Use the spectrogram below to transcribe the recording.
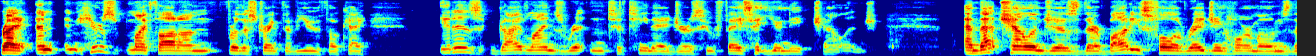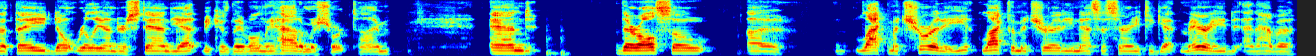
Right. And and here's my thought on for the strength of youth, okay? It is guidelines written to teenagers who face a unique challenge. And that challenge is their body's full of raging hormones that they don't really understand yet because they've only had them a short time. And they're also uh, lack maturity, lack the maturity necessary to get married and have a,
